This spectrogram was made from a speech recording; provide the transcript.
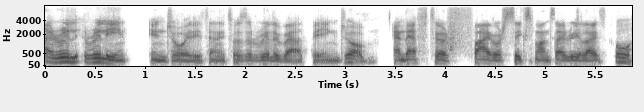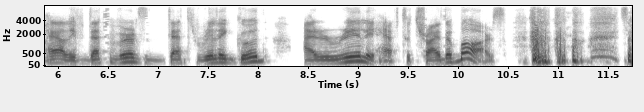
i really really enjoyed it and it was a really well paying job and after five or six months i realized oh hell if that works that really good i really have to try the bars so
